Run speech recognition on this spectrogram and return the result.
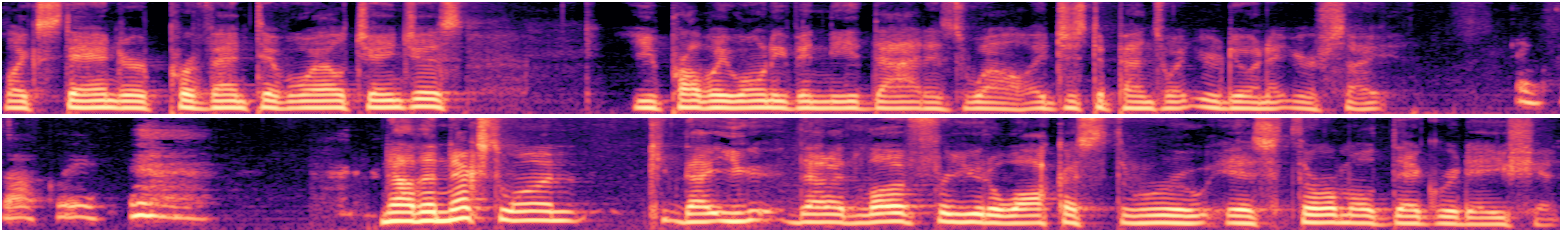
like standard preventive oil changes, you probably won't even need that as well. It just depends what you're doing at your site. Exactly. now the next one that you that I'd love for you to walk us through is thermal degradation.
